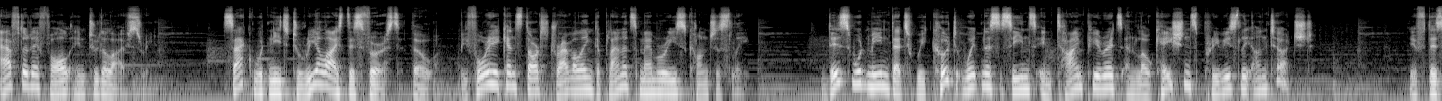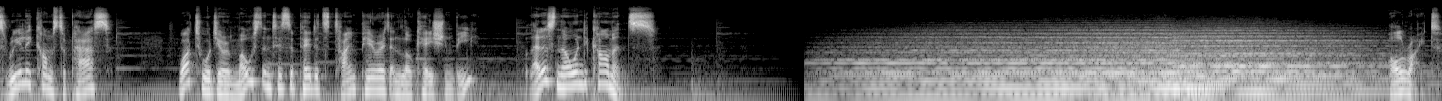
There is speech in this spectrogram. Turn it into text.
after they fall into the Lifestream. Zack would need to realize this first, though, before he can start traveling the planet's memories consciously. This would mean that we could witness scenes in time periods and locations previously untouched. If this really comes to pass, what would your most anticipated time period and location be? Let us know in the comments. Alright,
